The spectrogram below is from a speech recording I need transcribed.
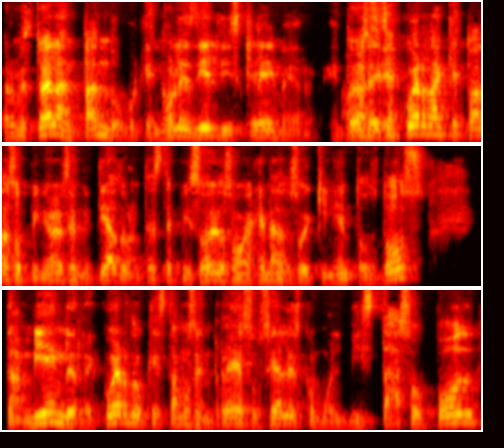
Pero me estoy adelantando porque no les di el disclaimer. Entonces ah, ahí se acuerdan que todas las opiniones emitidas durante este episodio son ajenas de Soy 502. También les recuerdo que estamos en redes sociales como el Vistazo Pod.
